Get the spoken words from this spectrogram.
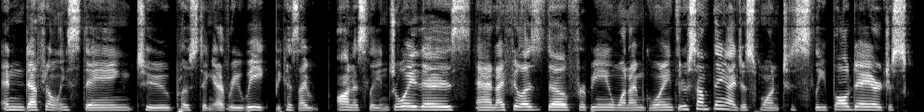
and definitely staying to posting every week because I honestly enjoy this. And I feel as though for me, when I'm going through something, I just want to sleep all day or just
